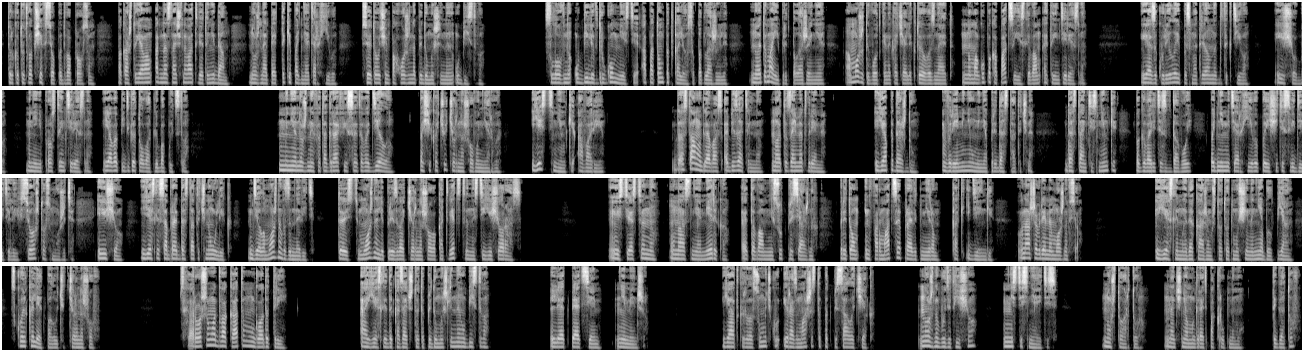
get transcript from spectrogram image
Только тут вообще все под вопросом. Пока что я вам однозначного ответа не дам. Нужно опять-таки поднять архивы. Все это очень похоже на предумышленное убийство. Словно убили в другом месте, а потом под колеса подложили. Но это мои предположения — а может, и водкой накачали, кто его знает. Но могу покопаться, если вам это интересно. Я закурила и посмотрела на детектива. Еще бы. Мне не просто интересно. Я вопить готова от любопытства. Мне нужны фотографии с этого дела. Пощекочу Чернышову нервы. Есть снимки аварии? Достану для вас обязательно, но это займет время. Я подожду. Времени у меня предостаточно. Достаньте снимки, поговорите с вдовой, поднимите архивы, поищите свидетелей, все, что сможете. И еще, если собрать достаточно улик, дело можно возобновить? То есть можно ли призвать Чернышова к ответственности еще раз? Естественно, у нас не Америка, это вам не суд присяжных. Притом информация правит миром, как и деньги. В наше время можно все. Если мы докажем, что тот мужчина не был пьян, сколько лет получит Чернышов? С хорошим адвокатом года три. А если доказать, что это предумышленное убийство? Лет пять-семь, не меньше. Я открыла сумочку и размашисто подписала чек. Нужно будет еще? Не стесняйтесь. Ну что, Артур, начнем играть по-крупному. Ты готов?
